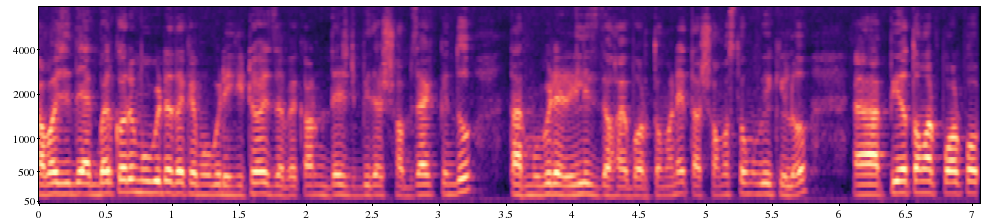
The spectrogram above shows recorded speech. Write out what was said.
সবাই যদি একবার করে মুভিটা দেখে মুভিটা হিট হয়ে যাবে। কারণ দেশ, বিদেশ সব জায়গায় কিন্তু তার মুভিটা রিলিজ দেওয়া হয় বর্তমানে। তার সমস্ত মুভিগুলো প্রিয়তমার পর পর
